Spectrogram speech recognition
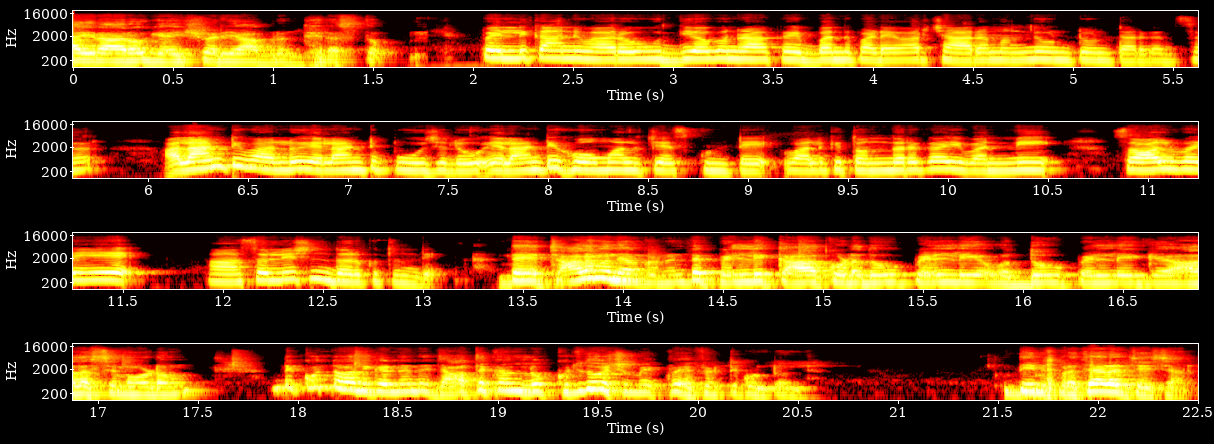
ఆయురారోగ్య ఐశ్వర్యాభివృద్ధిరస్తు పెళ్ళి కాని వారు ఉద్యోగం రాక ఇబ్బంది పడేవారు చాలా మంది ఉంటూ ఉంటారు కదా సార్. అలాంటి వాళ్ళు ఎలాంటి పూజలు ఎలాంటి హోమాలు చేసుకుంటే వాళ్ళకి తొందరగా ఇవన్నీ సాల్వ్ అయ్యే సొల్యూషన్ దొరుకుతుంది? అంటే చాలా మంది అనుకుంటారు అంటే పెళ్ళి కాకూడదు పెళ్ళి వద్దు పెళ్ళికి ఆలస్యం అవడం అంటే కొంతమందికి ఏంటంటే జాతకంలో కుజదోషం ఎక్కువ ఎఫెక్ట్ ఉంటుంది. దీన్ని ప్రచారం చేశారు.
